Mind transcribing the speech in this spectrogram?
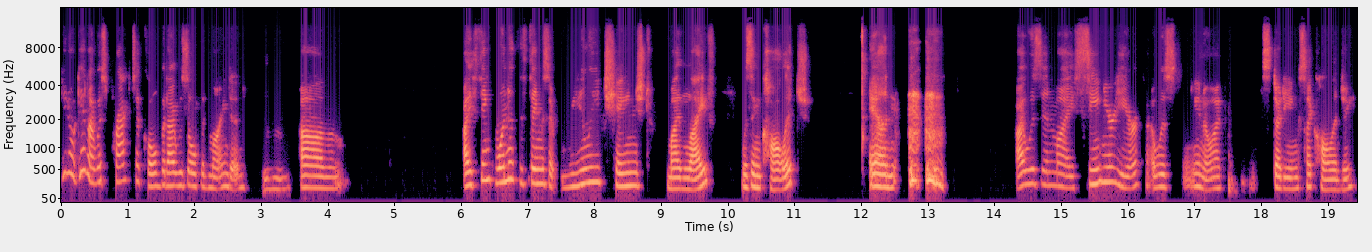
you know, again, I was practical, but I was open minded. Mm-hmm. Um, I think one of the things that really changed my life was in college. And I was in my senior year. I was, you know, I studying psychology,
